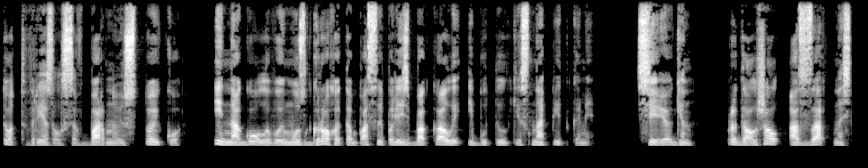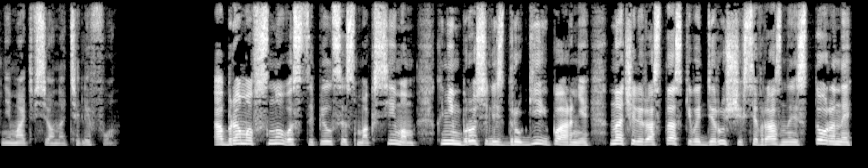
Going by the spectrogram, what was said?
Тот врезался в барную стойку, и на голову ему с грохотом посыпались бокалы и бутылки с напитками. Серегин продолжал азартно снимать все на телефон. Абрамов снова сцепился с Максимом, к ним бросились другие парни, начали растаскивать дерущихся в разные стороны.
